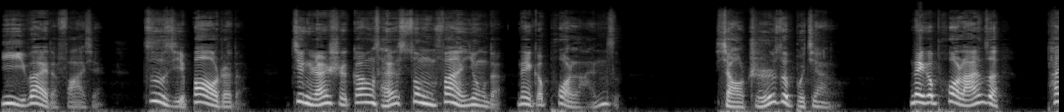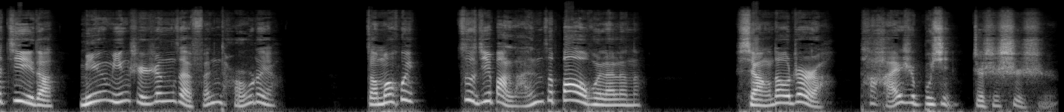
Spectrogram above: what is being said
意外的发现。自己抱着的，竟然是刚才送饭用的那个破篮子。小侄子不见了，那个破篮子，他记得明明是扔在坟头的呀，怎么会自己把篮子抱回来了呢？想到这儿啊，他还是不信这是事实。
